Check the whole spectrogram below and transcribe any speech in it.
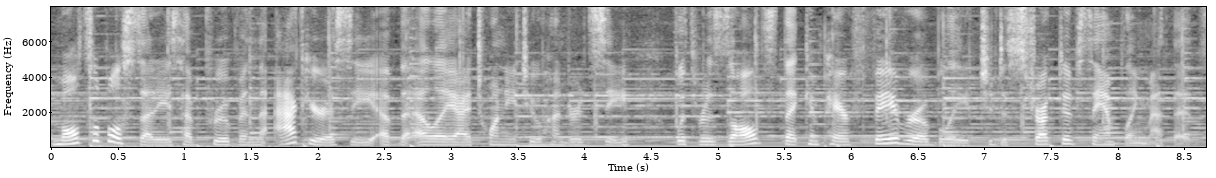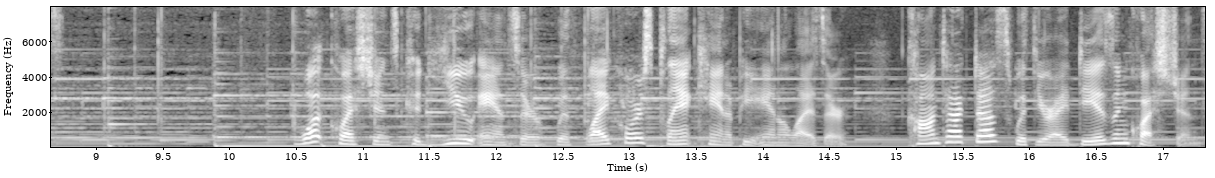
Multiple studies have proven the accuracy of the LAI 2200C with results that compare favorably to destructive sampling methods. What questions could you answer with LI-COR's Plant Canopy Analyzer? Contact us with your ideas and questions.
